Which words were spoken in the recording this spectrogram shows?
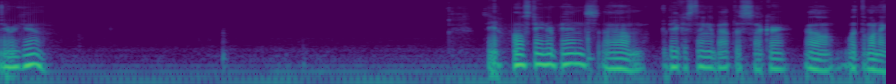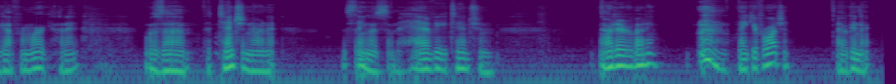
There we go. Yeah, all standard pins. Um, the biggest thing about this sucker, oh, what the one I got from work had it, was uh, the tension on it. This thing was some heavy tension. Alright everybody, thank you for watching. Have a good night.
